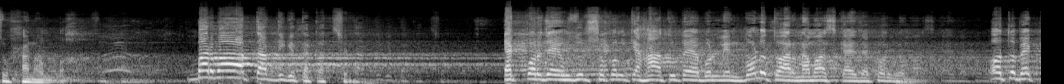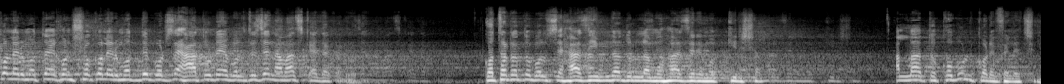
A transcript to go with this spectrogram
সুবহানাল্লাহ। বারবার তার দিকে তাকাচ্ছে। এক পর্যায়ে হুজুর সকলকে হাত উঠায় বললেন, বলো তো আর নামাজ কায়দা করব না? অত ব্যাককলের মতো এখন সকলের মধ্যে পড়ছে, হাত উঠে বলতেছে, নামাজ কায়দা করব কথাটা তো বলছে হাজি ইমদাদুল্লাহ মুহাজির মক্কির সাহ আল্লাহ তো কবুল করে ফেলেছেন।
